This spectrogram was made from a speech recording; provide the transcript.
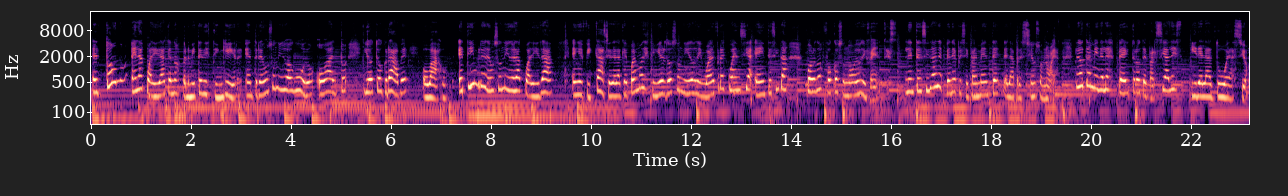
el tono es la cualidad que nos permite distinguir entre un sonido agudo o alto y otro grave o bajo. El timbre de un sonido es la cualidad en eficacia de la que podemos distinguir dos sonidos de igual frecuencia e intensidad por dos focos sonoros diferentes. La intensidad depende principalmente de la presión sonora, pero también del espectro de parciales y de la duración.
